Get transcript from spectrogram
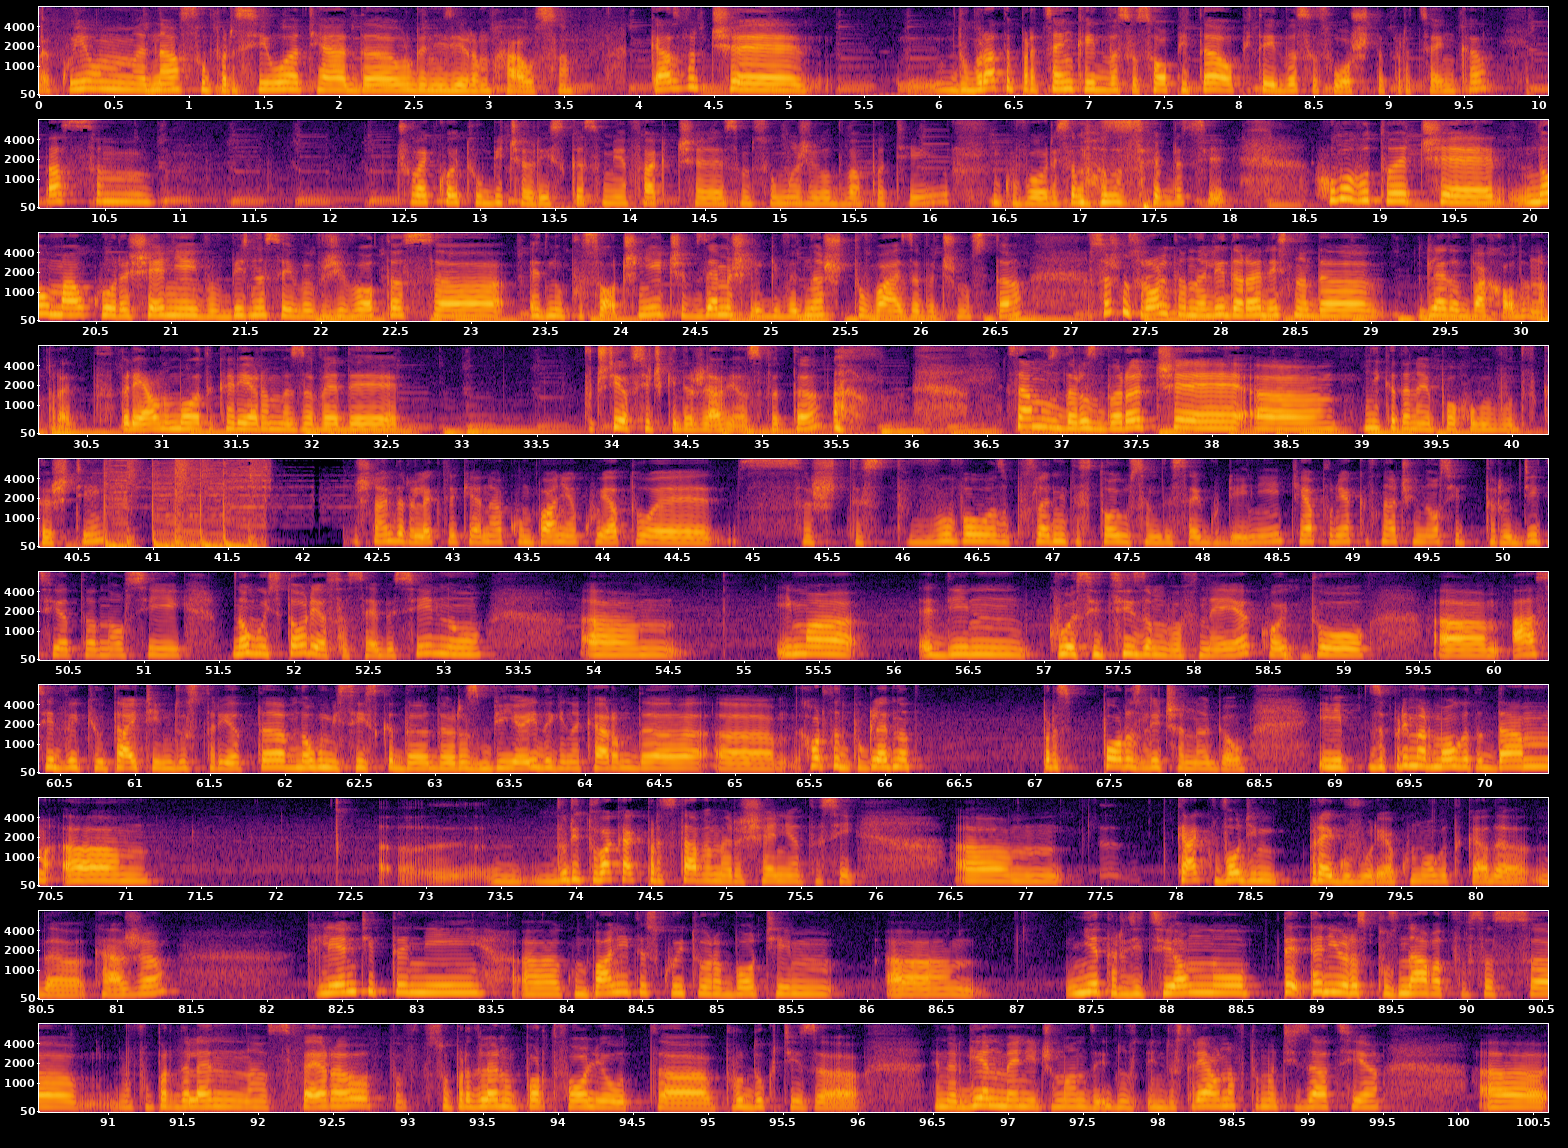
Ако имам една супер сила, тя е да организирам хаоса. Казват, че добрата преценка идва с опита, а опита идва с лошата преценка. Аз съм човек, който обича риска. Самия факт, че съм се омъжила два пъти, говори само за себе си. Хубавото е, че много малко решения и в бизнеса, и в живота са еднопосочни, че вземеш ли ги веднъж, това е за вечността. Всъщност ролята на лидера е наистина да гледа два хода напред. Реално моята кариера ме заведе почти във всички държави на света. Само за да разбера, че а, никъде не е по-хубаво от вкъщи. Schneider Electric е една компания, която е съществувала за последните 180 години. Тя по някакъв начин носи традицията, носи много история със себе си, но ам, има един класицизъм в нея, който а, аз, идвайки от IT индустрията, много ми се иска да, да разбия и да ги накарам да а, хората да погледнат през по-различен ъгъл. И за пример мога да дам а, дори това как представяме решенията си, как водим преговори, ако мога така да, да кажа. Клиентите ни, компаниите, с които работим, ние традиционно, те, те ни разпознават с, в определена сфера, с определено портфолио от продукти за енергиен менеджмент, за индустриална автоматизация –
